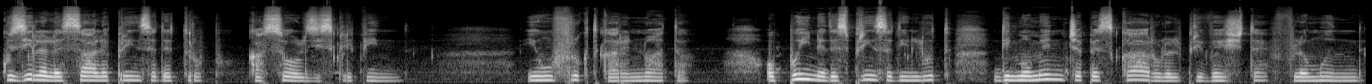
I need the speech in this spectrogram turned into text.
cu zilele sale prinse de trup, ca solzi sclipind. E un fruct care noată, o pâine desprinsă din lut, din moment ce pescarul îl privește, flămând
